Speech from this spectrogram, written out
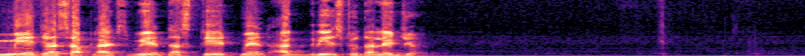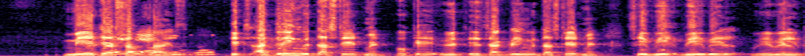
Major suppliers where the statement agrees to the ledger. Major suppliers. It's agreeing with the statement. Okay, it's agreeing with the statement. See, we, we will we will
